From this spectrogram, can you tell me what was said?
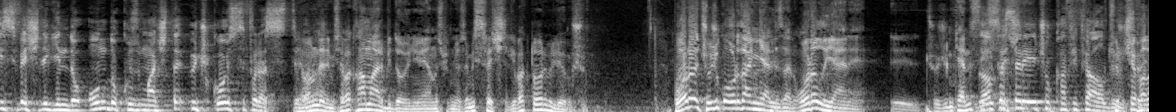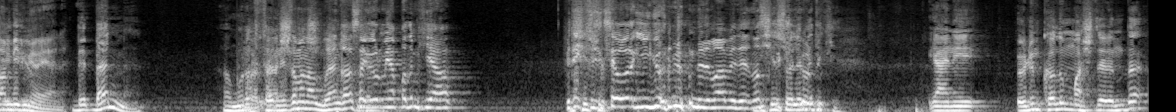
İsveç Ligi'nde 19 maçta 3 gol 0 asisti E var. onu dedim işte bak Hamarby'de oynuyor yanlış bilmiyorsam İsveç Ligi bak doğru biliyormuşum. Bu arada çocuk oradan geldi zaten oralı yani. Ee, çocuğun kendisi. Galatasaray'ı çok hafife aldığını Türkçe falan bilmiyor yani. Be- ben mi? Ha Murat. Sen ne zaman aldın? Ben Galatasaray yorum yapmadım ki ya. Bir tek şey fiziksel olarak iyi görmüyorum dedim abi. de. Nasıl Bir şey söylemedi ki. Yani ölüm kalım maçlarında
